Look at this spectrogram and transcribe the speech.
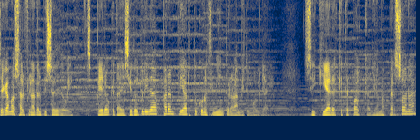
llegamos al final del episodio de hoy. Espero que te haya sido de utilidad para ampliar tu conocimiento en el ámbito inmobiliario. Si quieres que este podcast llegue a más personas,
